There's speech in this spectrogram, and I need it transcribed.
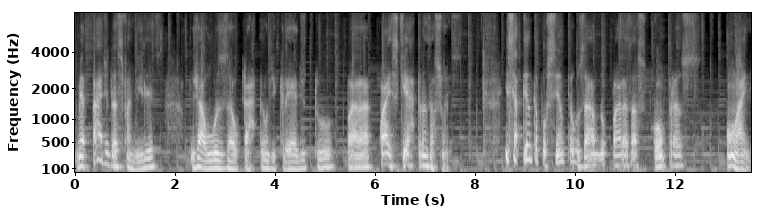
Metade das famílias já usa o cartão de crédito para quaisquer transações e 70% é usado para as compras online.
